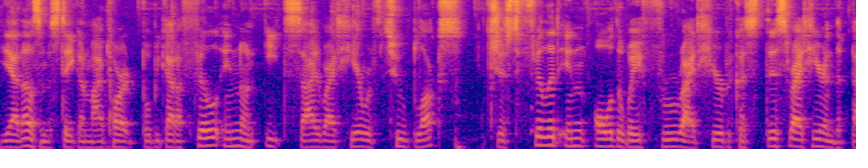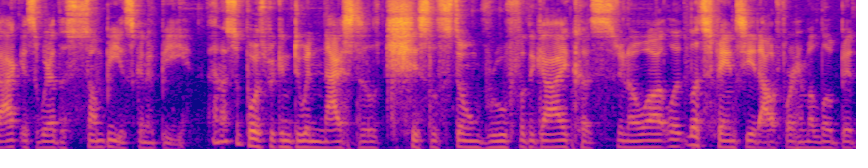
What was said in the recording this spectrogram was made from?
yeah, that was a mistake on my part, but we gotta fill in on each side right here with two blocks. Just fill it in all the way through right here because this right here in the back is where the zombie is gonna be. And I suppose we can do a nice little chisel stone roof for the guy, because, you know, uh, let, us fancy it out for him a little bit.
